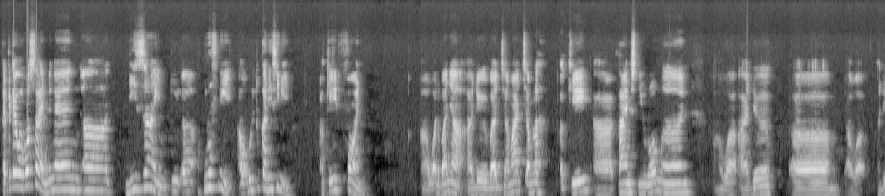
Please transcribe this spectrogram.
Katakan awak bosan dengan uh, design tu uh, huruf ni. Awak boleh tukar di sini okey font. Uh, ada banyak. Ada macam-macam lah. Okey uh, Times New Roman. Awak ada um, awak ada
